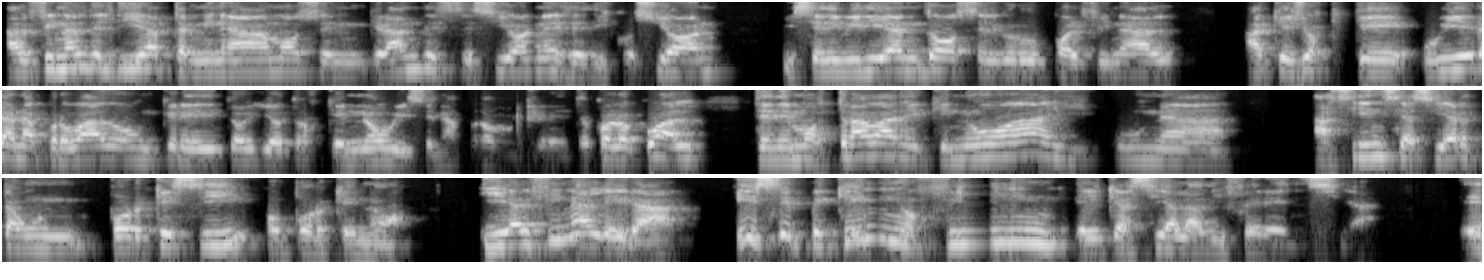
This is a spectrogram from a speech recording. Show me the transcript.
al final del día terminábamos en grandes sesiones de discusión y se dividía en dos el grupo al final, aquellos que hubieran aprobado un crédito y otros que no hubiesen aprobado un crédito. Con lo cual te demostraba de que no hay una a ciencia cierta un por qué sí o por qué no. Y al final era ese pequeño feeling el que hacía la diferencia. Es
